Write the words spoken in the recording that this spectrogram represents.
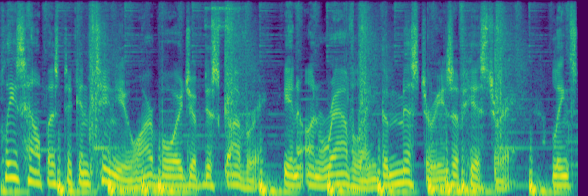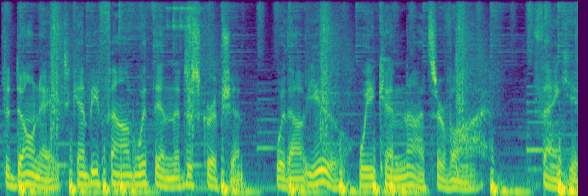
please help us to continue our voyage of discovery in unraveling the mysteries of history. Links to donate can be found within the description. Without you, we cannot survive. Thank you.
